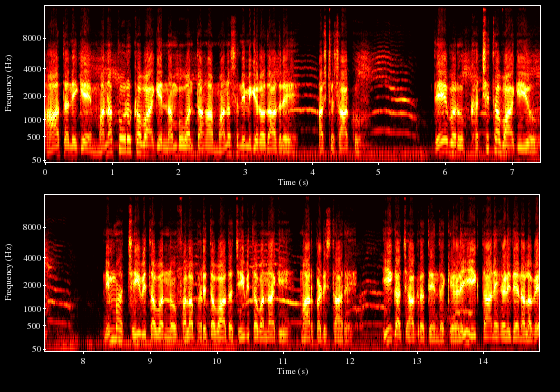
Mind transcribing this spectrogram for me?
ಆತನಿಗೆ ಮನಪೂರ್ವಕವಾಗಿ ನಂಬುವಂತಹ ಮನಸ್ಸು ನಿಮಗಿರೋದಾದ್ರೆ ಅಷ್ಟು ಸಾಕು. ದೇವರು ಖಚಿತವಾಗಿಯೂ ನಿಮ್ಮ ಜೀವಿತವನ್ನು ಫಲಭರಿತವಾದ ಜೀವಿತವನ್ನಾಗಿ ಮಾರ್ಪಡಿಸ್ತಾರೆ. ಈಗ ಜಾಗ್ರತೆಯಿಂದ ಕೇಳಿ, ಈಗ ತಾನೇ ಹೇಳಿದೇನಲ್ಲವೇ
